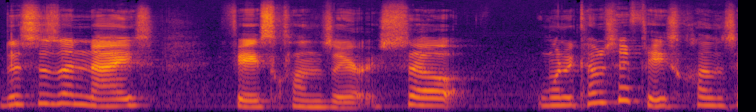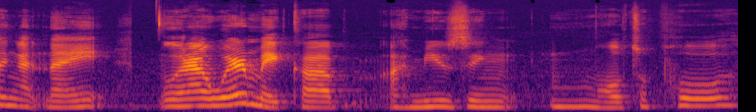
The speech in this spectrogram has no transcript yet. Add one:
this is a nice face cleanser. So, when it comes to face cleansing at night, when I wear makeup, I'm using multiple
